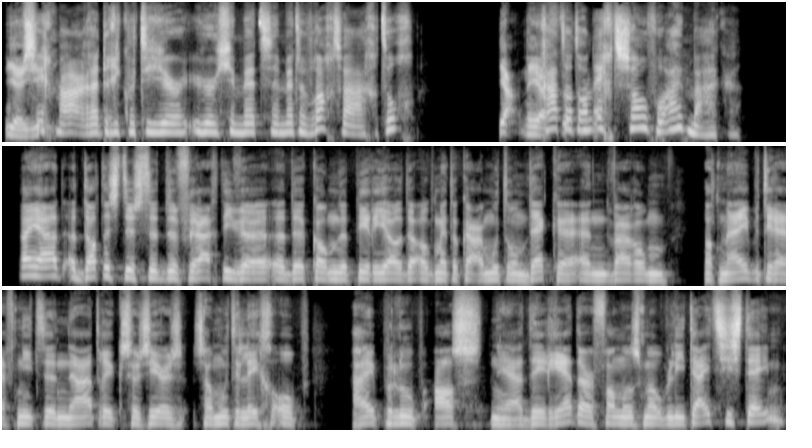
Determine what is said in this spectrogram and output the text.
ja, je- Zeg maar drie kwartier, uurtje met, met een vrachtwagen, toch? ja, nou ja, Gaat dat dan echt zoveel uitmaken? Nou ja, dat is dus de, de vraag die we de komende periode ook met elkaar moeten ontdekken. En waarom, wat mij betreft, niet de nadruk zozeer zou moeten liggen op Hyperloop als nou ja, de redder van ons mobiliteitssysteem.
